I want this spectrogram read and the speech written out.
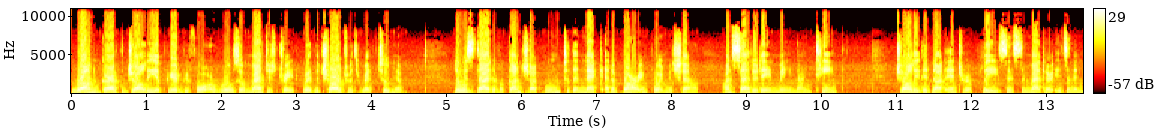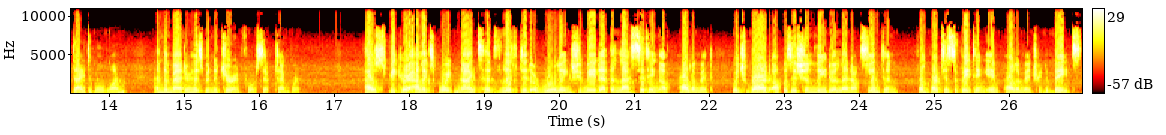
Ron Garth Jolly appeared before a Roseau magistrate where the charge was read to him. Lewis died of a gunshot wound to the neck at a bar in Pointe Michel on Saturday, May 19th. Jolly did not enter a plea since the matter is an indictable one, and the matter has been adjourned for September. House Speaker Alix Boyd Knights has lifted a ruling she made at the last sitting of Parliament which barred opposition leader Lennox Linton from participating in parliamentary debates.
